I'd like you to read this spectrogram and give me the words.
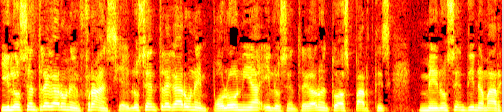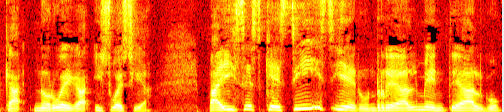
Y los entregaron en Francia, y los entregaron en Polonia, y los entregaron en todas partes, menos en Dinamarca, Noruega y Suecia. Países que sí hicieron realmente algo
